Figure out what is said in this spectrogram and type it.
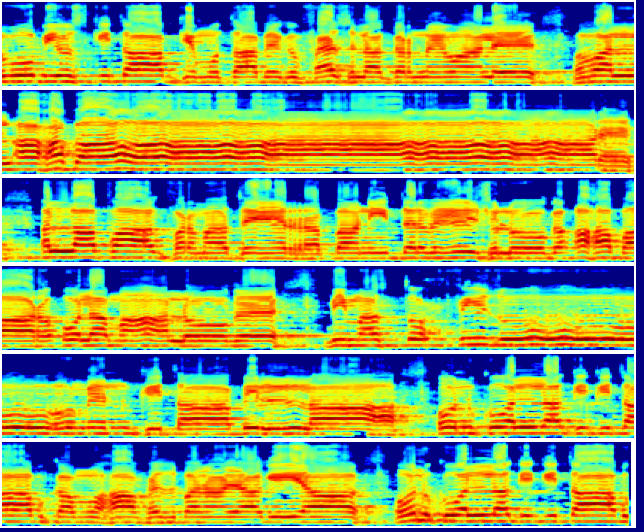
वो भी उस किताब के मुताबिक फैसला करने वाले। वल अहबा अल्लाह पाक फरमाते हैं, रब्बानी दरवेश लोग, अहबार उलमा लोग बिमस्तफिजू मिन किताबिल्ला उनको अल्लाह की किताब का मुहाफिज बनाया गया। उनको अल्लाह की किताब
